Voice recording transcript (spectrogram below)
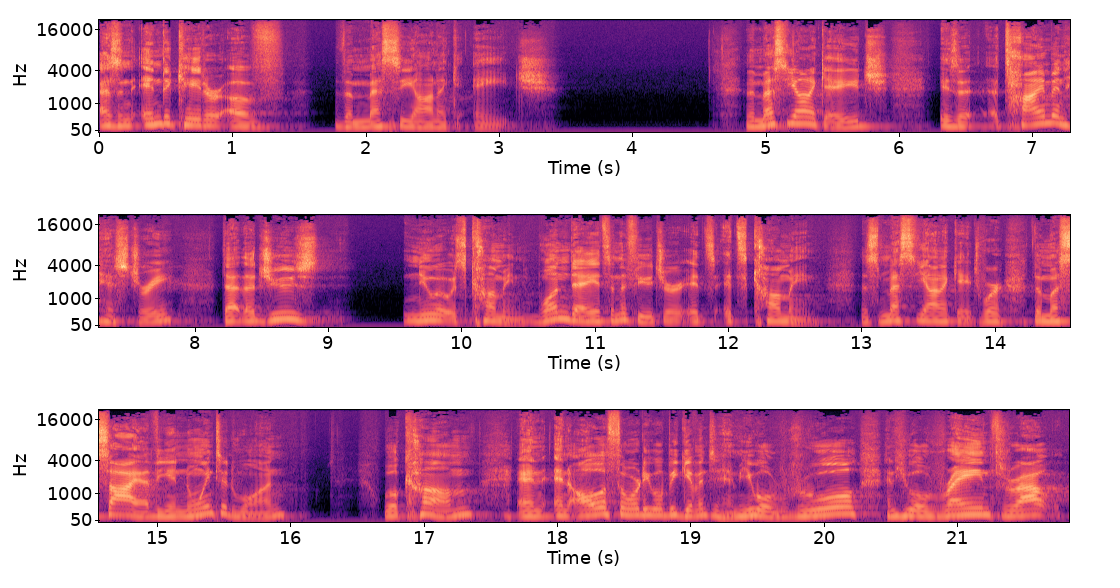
as an indicator of the messianic age. The messianic age is a, a time in history that the Jews knew it was coming. One day, it's in the future, it's, it's coming. This messianic age, where the Messiah, the anointed one, will come and, and all authority will be given to him. He will rule and he will reign throughout,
